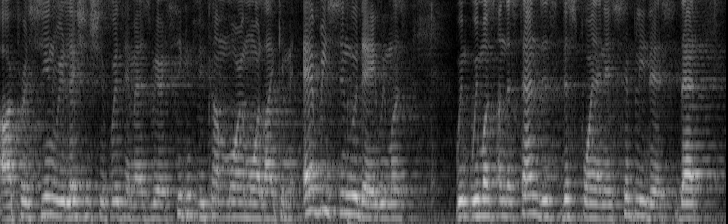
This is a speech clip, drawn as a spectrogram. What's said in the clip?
are pursuing relationship with Him, as we are seeking to become more and more like Him. Every single day, we must we, we must understand this this point, and it's simply this: that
